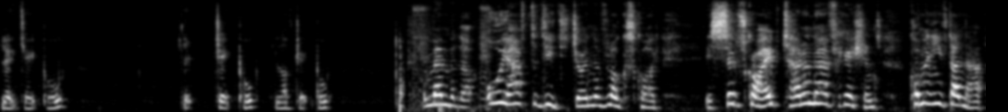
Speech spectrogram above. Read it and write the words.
Look, Jake Paul. Jake Paul. Love Jake Paul. Remember that all you have to do to join the vlog squad is subscribe, turn on notifications, comment you've done that,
